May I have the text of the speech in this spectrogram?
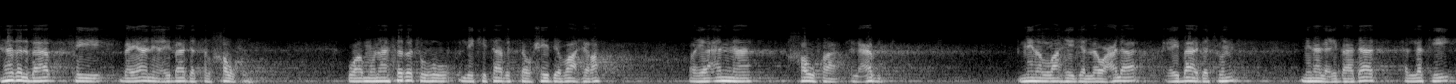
هذا الباب في بيان عبادة الخوف ومناسبته لكتاب التوحيد ظاهرة. وهي أن خوف العبد من الله جل وعلا عبادة من العبادات التي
